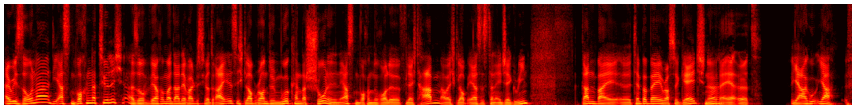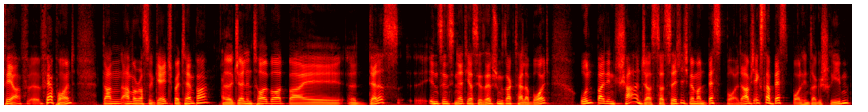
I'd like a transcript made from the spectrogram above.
Arizona, die ersten Wochen natürlich. Also wer auch immer da der Wide Receiver 3 ist. Ich glaube, Rondell Moore kann das schon in den ersten Wochen eine Rolle vielleicht haben, aber ich glaube, erst ist dann AJ Green. Dann bei äh, Tampa Bay, Russell Gage, ne? Oder eher Ertz. Ja, gut, ja, fair, fair point. Dann haben wir Russell Gage bei Tampa, äh, Jalen Tolbert bei äh, Dallas, in Cincinnati hast du ja selbst schon gesagt, Tyler Boyd. Und bei den Chargers tatsächlich, wenn man Bestball, da habe ich extra Bestball hintergeschrieben,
